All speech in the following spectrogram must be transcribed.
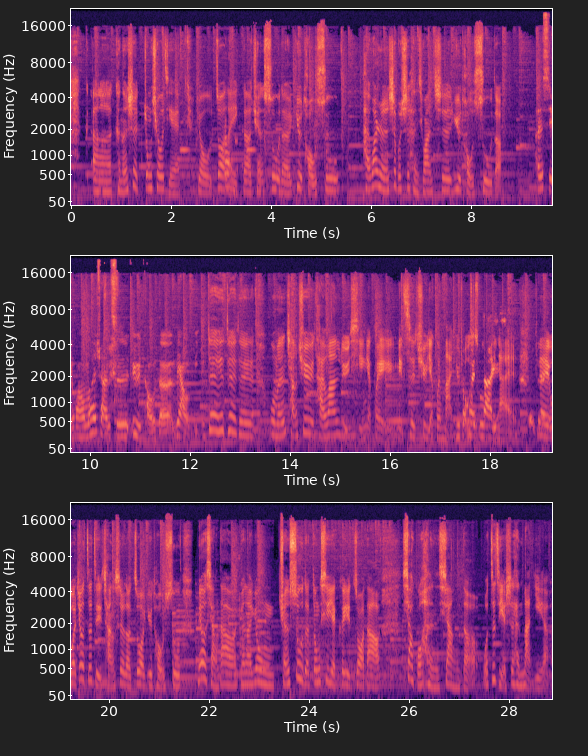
呃，可能是中秋节有做了一个全素的芋头酥。台湾人是不是很喜欢吃芋头酥的？很喜欢，我们很喜欢吃芋头的料理。对对对对，我们常去台湾旅行，也会每次去也会买芋头酥来。对，我就自己尝试了做芋头酥，没有想到原来用全素的东西也可以做到效果很像的，我自己也是很满意啊。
